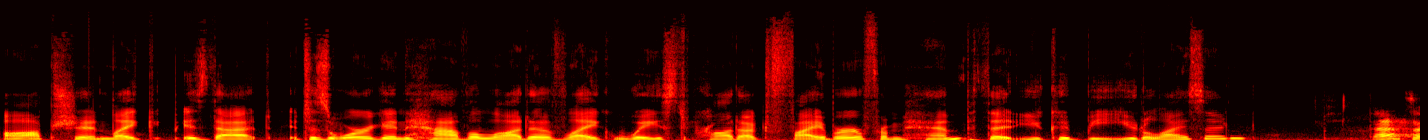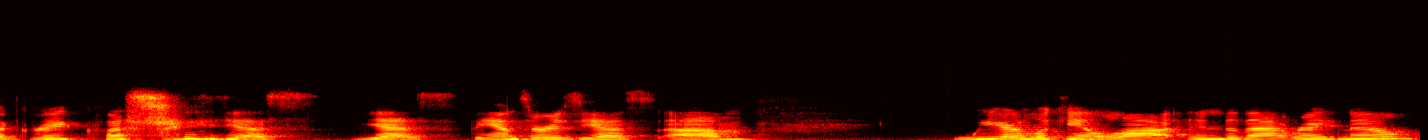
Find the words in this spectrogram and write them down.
option like is that does oregon have a lot of like waste product fiber from hemp that you could be utilizing? That's a great question. Yes. Yes. The answer is yes. Um, we are looking a lot into that right now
